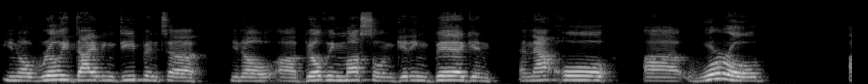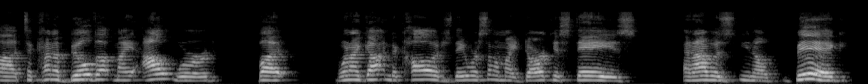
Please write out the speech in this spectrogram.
you know, really diving deep into you know uh, building muscle and getting big and and that whole uh, world uh, to kind of build up my outward. But when I got into college, they were some of my darkest days, and I was you know big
